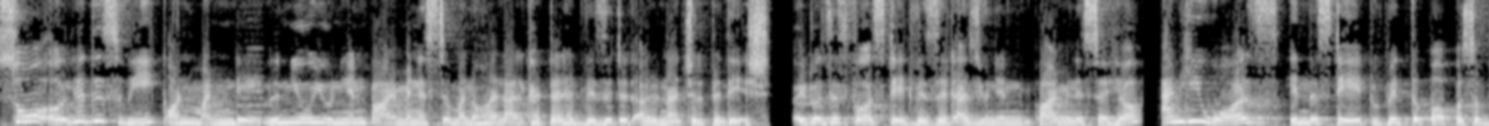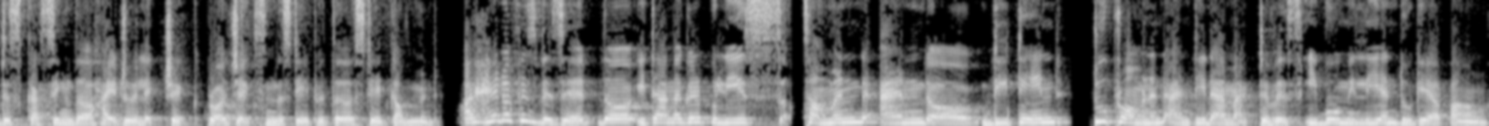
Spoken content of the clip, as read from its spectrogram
So earlier this week, on Monday, the new Union Power Minister Manohar Lal Khattar had visited Arunachal Pradesh. It was his first state visit as Union Power Minister here. And he was in the state with the purpose of discussing the hydroelectric projects in the state with the state government. Ahead of his visit, the Itanagar police summoned and uh, detained two prominent anti-dam activists, Ebo Mili and Duge Apang,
